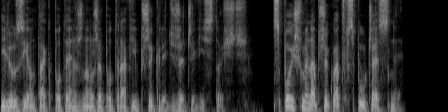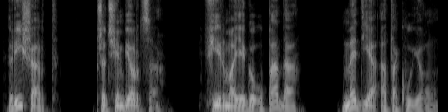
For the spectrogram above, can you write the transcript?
Iluzją tak potężną, że potrafi przykryć rzeczywistość. Spójrzmy na przykład współczesny. Richard, przedsiębiorca, firma jego upada, media atakują,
